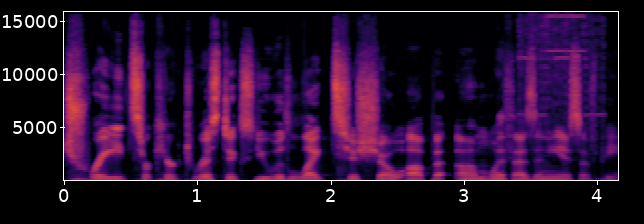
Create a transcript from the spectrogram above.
traits or characteristics you would like to show up um, with as an ESFP.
